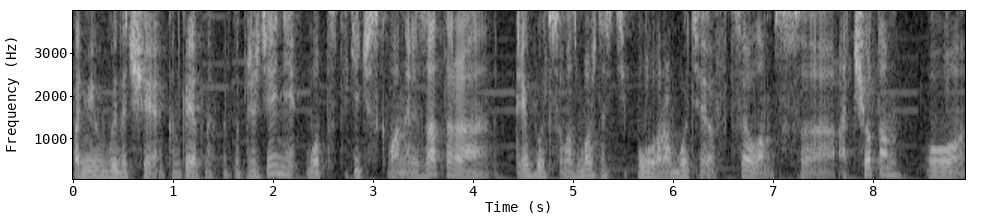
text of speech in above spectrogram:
помимо выдачи конкретных предупреждений, от статического анализатора требуются возможности по работе в целом с отчетом о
